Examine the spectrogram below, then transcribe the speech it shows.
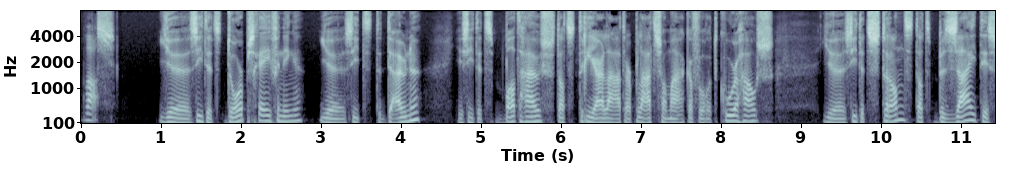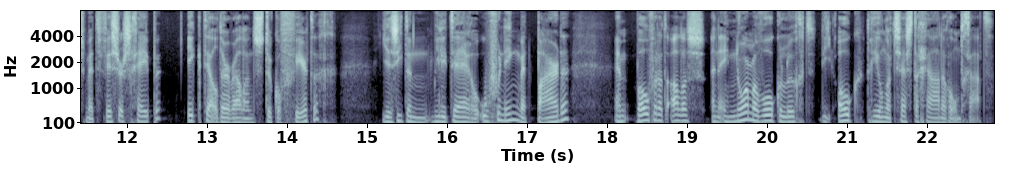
was. Je ziet het dorp Scheveningen, je ziet de duinen, je ziet het badhuis dat drie jaar later plaats zou maken voor het koerhuis. Je ziet het strand dat bezaaid is met vissersschepen. Ik tel er wel een stuk of veertig. Je ziet een militaire oefening met paarden. En boven dat alles een enorme wolkenlucht die ook 360 graden rondgaat.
